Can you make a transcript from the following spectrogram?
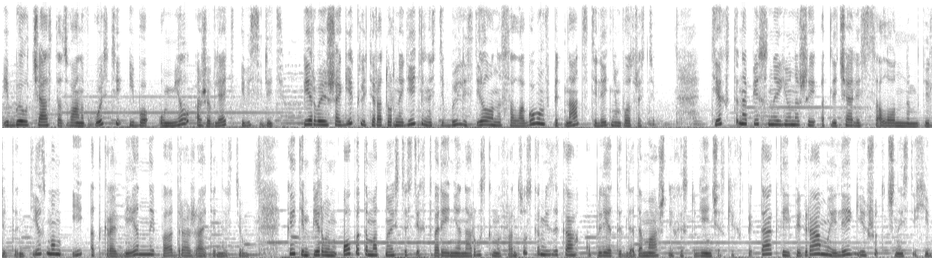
и был часто зван в гости, ибо умел оживлять и веселить. Первые шаги к литературной деятельности были сделаны Сологубом в 15-летнем возрасте. Тексты, написанные юношей, отличались салонным дилетантизмом и откровенной подражательностью. К этим первым опытам относятся стихотворения на русском и французском языках, куплеты для домашних и студенческих спектаклей, эпиграммы, элегии, шуточные стихи.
